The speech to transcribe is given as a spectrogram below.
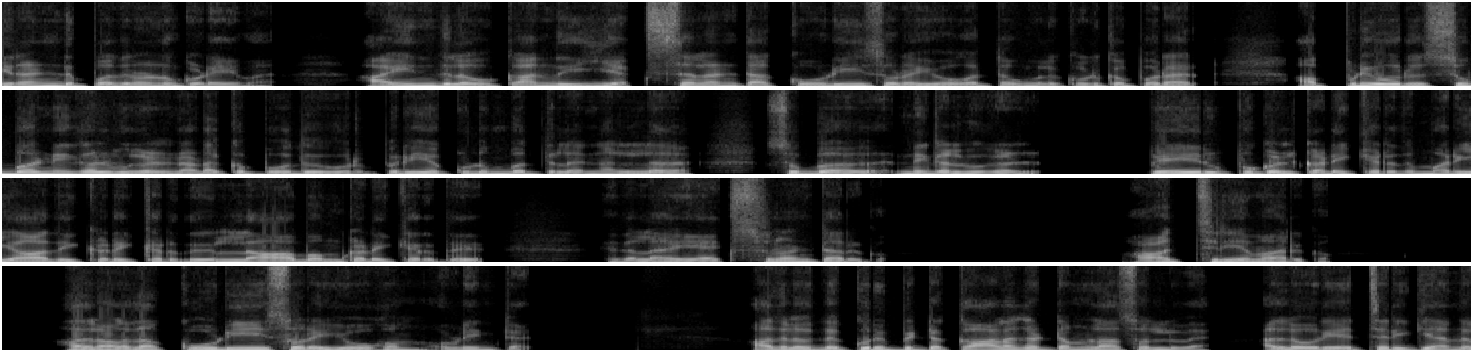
இரண்டு பதினொன்று குடையவன். ஐந்தில் உட்காந்து எக்ஸலண்ட்டாக கோடீஸ்வர யோகத்தை உங்களுக்கு கொடுக்க போகிறார் அப்படி ஒரு சுப நிகழ்வுகள் நடக்க போது ஒரு பெரிய குடும்பத்தில் நல்ல சுப நிகழ்வுகள் பேரு புகழ் கிடைக்கிறது மரியாதை கிடைக்கிறது லாபம் கிடைக்கிறது இதெல்லாம் எக்ஸலண்ட்டாக இருக்கும். ஆச்சரியமாக இருக்கும். அதனாலதான் கோடீஸ்வர யோகம் அப்படின்ட்டு. அதில் இந்த குறிப்பிட்ட காலகட்டம்லாம் சொல்லுவேன். அதில் ஒரு எச்சரிக்கை அந்த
